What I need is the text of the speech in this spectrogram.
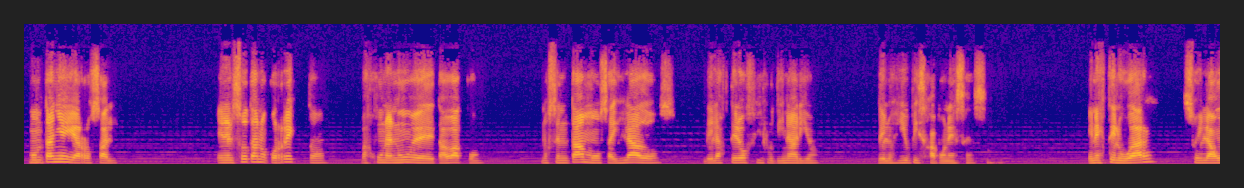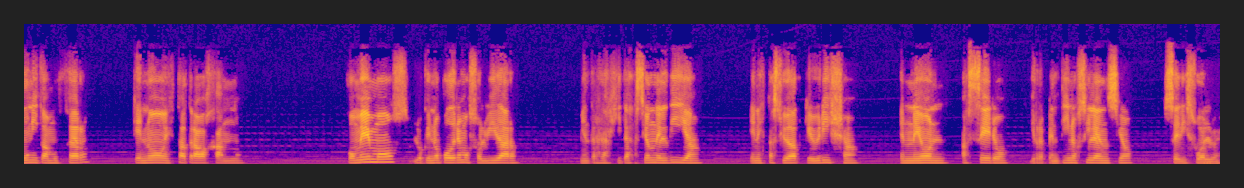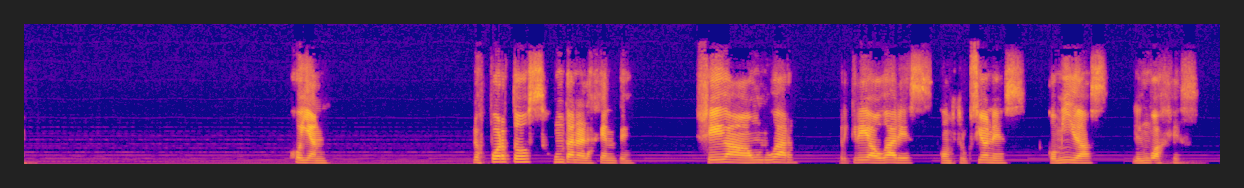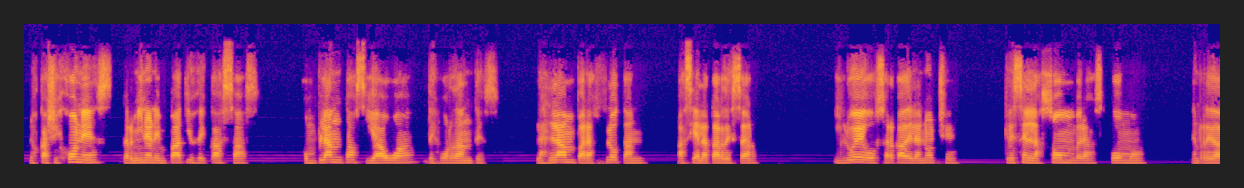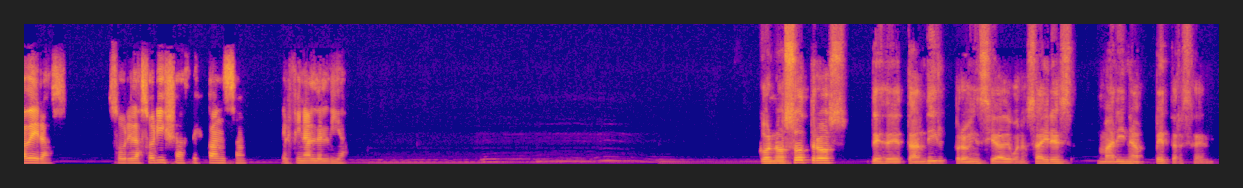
Montaña y arrozal. En el sótano correcto, bajo una nube de tabaco, nos sentamos aislados del after office rutinario de los yuppies japoneses. En este lugar soy la única mujer que no está trabajando. Comemos lo que no podremos olvidar, mientras la agitación del día en esta ciudad que brilla en neón, acero y repentino silencio se disuelve. Joyan. Los puertos juntan a la gente. Llega a un lugar, recrea hogares, construcciones, comidas, lenguajes. Los callejones terminan en patios de casas con plantas y agua desbordantes. Las lámparas flotan hacia el atardecer y luego, cerca de la noche, crecen las sombras como enredaderas. Sobre las orillas descansa el final del día. Con nosotros, desde Tandil, provincia de Buenos Aires, Marina Petersen.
